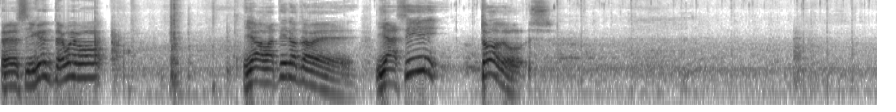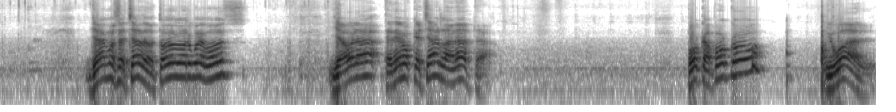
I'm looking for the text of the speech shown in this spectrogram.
El siguiente huevo y a batir otra vez. Y así todos. Ya hemos echado todos los huevos y ahora tenemos que echar la nata. Poco a poco, igual.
